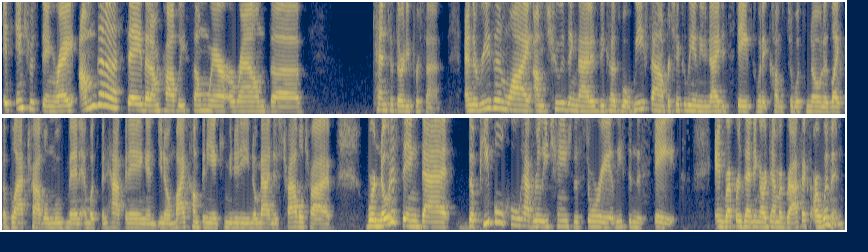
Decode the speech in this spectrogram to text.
it's interesting, right? I'm going to say that I'm probably somewhere around the 10 to 30%. And the reason why I'm choosing that is because what we found, particularly in the United States, when it comes to what's known as like the Black travel movement and what's been happening, and you know, my company and community, Nomadness Travel Tribe, we're noticing that the people who have really changed the story, at least in the States, and representing our demographics are women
